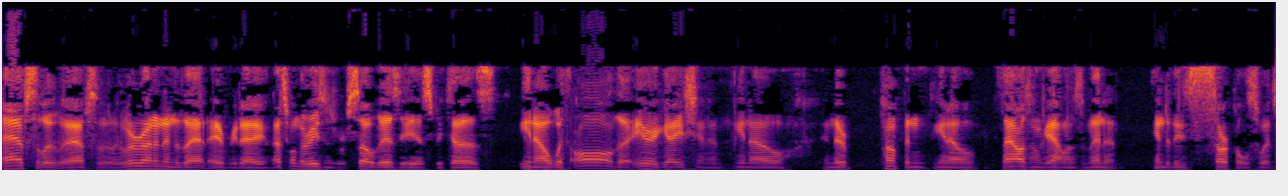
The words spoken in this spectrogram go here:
Absolutely, absolutely. We're running into that every day. That's one of the reasons we're so busy is because, you know, with all the irrigation and, you know, and they're pumping, you know, thousand gallons a minute into these circles, which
